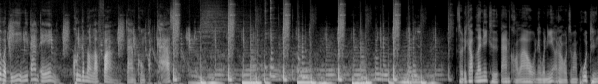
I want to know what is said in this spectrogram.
สวัสดีนี่แต้มเอง คุณกำลังรับฟังแต้มคงพอดแคสต์สวัสดีครับ และนี่คือแต้มขอเล่า ในวันนี้เราจะมาพูดถึง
